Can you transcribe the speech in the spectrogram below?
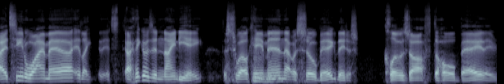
I had seen Waimea. It like it's. I think it was in '98. The swell came mm-hmm. in that was so big they just closed off the whole bay. They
